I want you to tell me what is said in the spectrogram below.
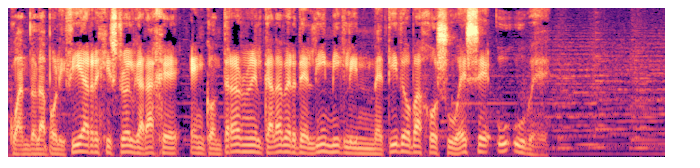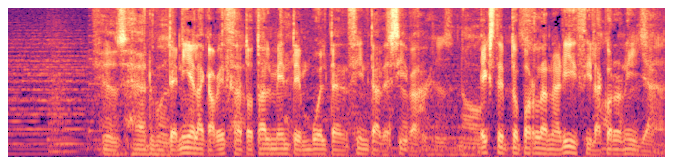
Cuando la policía registró el garaje, encontraron el cadáver de Lee Miglin metido bajo su SUV. Tenía la cabeza totalmente envuelta en cinta adhesiva, excepto por la nariz y la coronilla.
